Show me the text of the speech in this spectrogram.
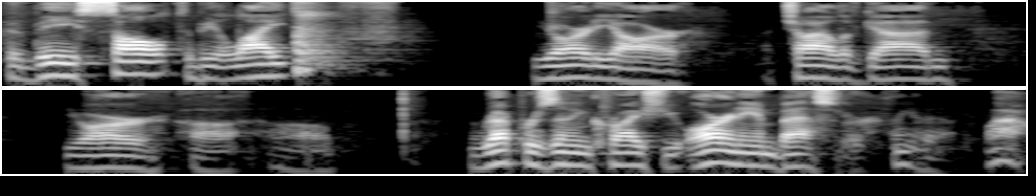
to be salt, to be light. You already are a child of God. You are uh, uh, representing Christ. You are an ambassador. Think of that. Wow.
